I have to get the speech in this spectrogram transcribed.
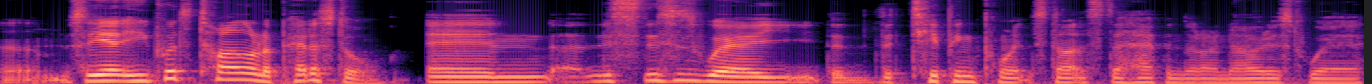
Um, so yeah, he puts Tyler on a pedestal, and uh, this this is where you, the the tipping point starts to happen that I noticed, where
